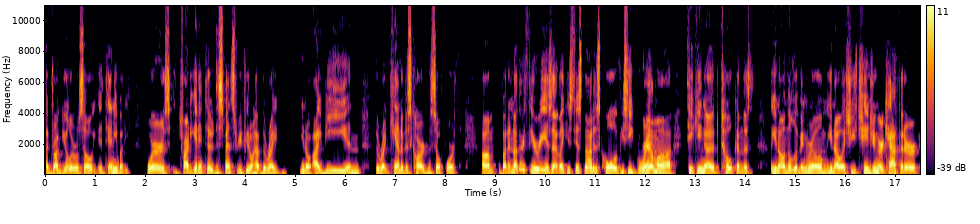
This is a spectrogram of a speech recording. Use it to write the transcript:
a drug dealer will sell it to anybody. Whereas try to get into a dispensary if you don't have the right, you know, ID and the right cannabis card and so forth. Um, but another theory is that like it's just not as cool if you see grandma taking a toke on the, you know, in the living room, you know, as she's changing her catheter,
